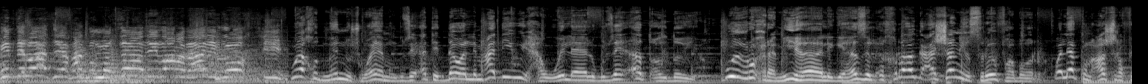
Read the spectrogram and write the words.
مين دلوقتي يا فتح المنطقة دي ضرب هذه ابن أختي وياخد منه شوية من جزيئات الدواء اللي معاه دي ويحولها لجزيئات أيضية ويروح رميها لجهاز الإخراج عشان يصرفها بره وليكن 10%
